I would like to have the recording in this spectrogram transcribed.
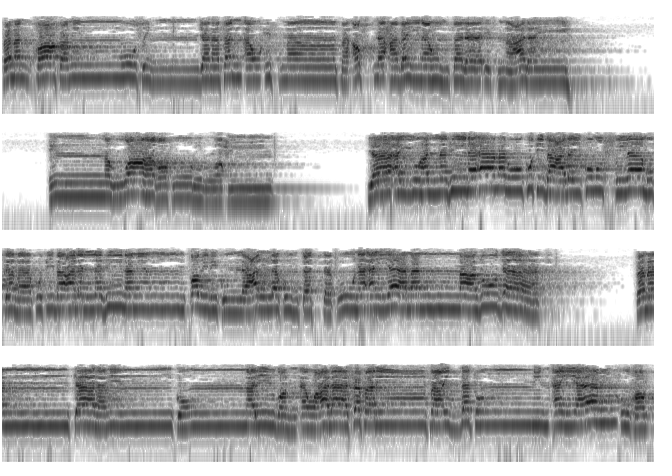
فمن خاف من موص جنفا أو إثما فأصلح بينهم فلا إثم عليه. إن الله غفور رحيم. يا أيها الذين آمنوا كتب عليكم الصيام كما كتب على الذين من قبلكم لعلكم تتقون أياما معدودات فمن كان منكم مريضا أو على سفر فعدة من أيام أخر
